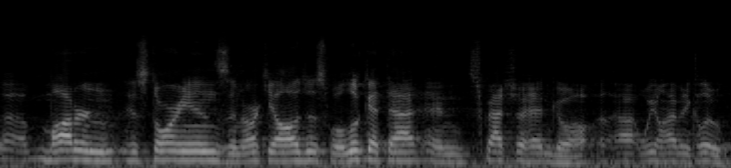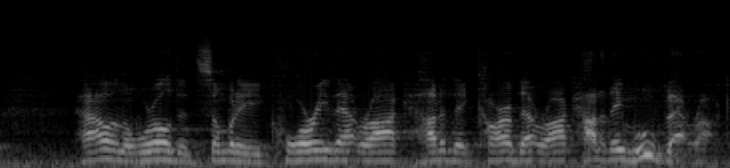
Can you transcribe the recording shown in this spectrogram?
uh, modern historians and archaeologists will look at that and scratch their head and go, uh, We don't have any clue. How in the world did somebody quarry that rock? How did they carve that rock? How did they move that rock?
